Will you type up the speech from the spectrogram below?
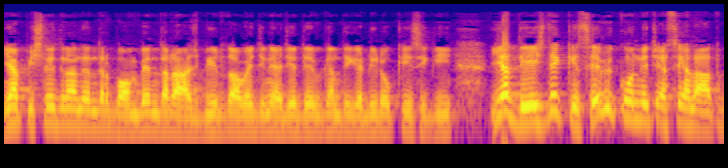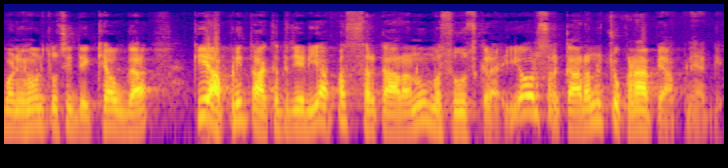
ਜਾਂ ਪਿਛਲੇ ਦਿਨਾਂ ਦੇ ਅੰਦਰ ਬੰਬੇ ਅੰਦਰ ਰਾਜਵੀਰ ਦਾ ਹੋਵੇ, ਜਿਹਨੇ ਅਜੇ ਦੇਵਗਨ ਦੀ ਗੱਡੀ ਰੋਕੀ ਸੀਗੀ, ਜਾਂ ਦੇਸ਼ ਦੇ ਕਿਸੇ ਵੀ ਕੋਨੇ 'ਚ ਐਸੇ ਹਾਲਾਤ ਬਣੇ ਹੋਣ, ਤੁਸੀਂ ਦੇਖਿਆ ਹੋਊਗਾ ਕਿ ਆਪਣੀ ਤਾਕਤ ਜਿਹੜੀ ਆ ਆਪਾਂ ਸਰਕਾਰਾਂ ਨੂੰ ਮਹਿਸੂਸ ਕਰਾਈ ਔਰ ਸਰਕਾਰਾਂ ਨੂੰ ਝੁਕਣਾ ਪਿਆ ਆਪਣੇ ਅੱਗੇ।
